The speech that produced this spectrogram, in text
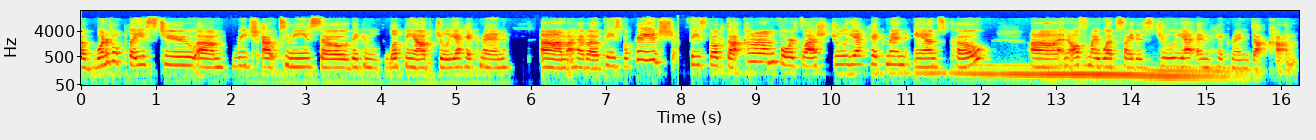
a wonderful place to um, reach out to me. So they can look me up, Julia Hickman. Um, I have a Facebook page, facebook.com forward slash Julia Hickman and Co. Uh, and also my website is juliamhickman.com.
